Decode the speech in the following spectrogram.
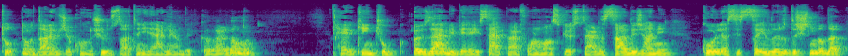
Tottenham'ı da ayrıca konuşuruz zaten ilerleyen dakikalarda ama Harry Kane çok özel bir bireysel performans gösterdi. Sadece hani gol asist sayıları dışında da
